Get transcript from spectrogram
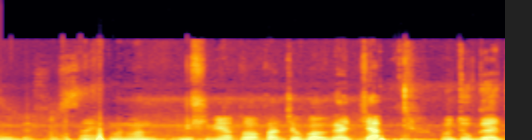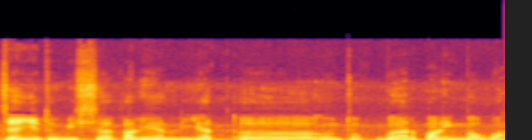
udah selesai teman-teman. Di sini aku akan coba gacha. Untuk gacanya itu bisa kalian lihat uh, untuk bar paling bawah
